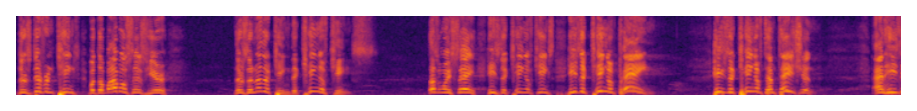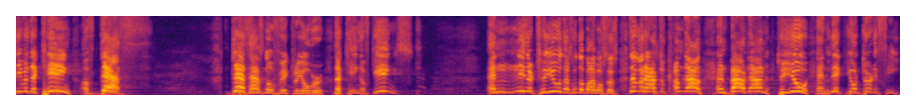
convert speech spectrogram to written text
There's different kings, but the Bible says here there's another king, the king of kings. That's what we say. He's the king of kings. He's the king of pain. He's the king of temptation and he's even the king of death. Death has no victory over the king of kings. And neither to you, that's what the Bible says. They're going to have to come down and bow down to you and lick your dirty feet.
